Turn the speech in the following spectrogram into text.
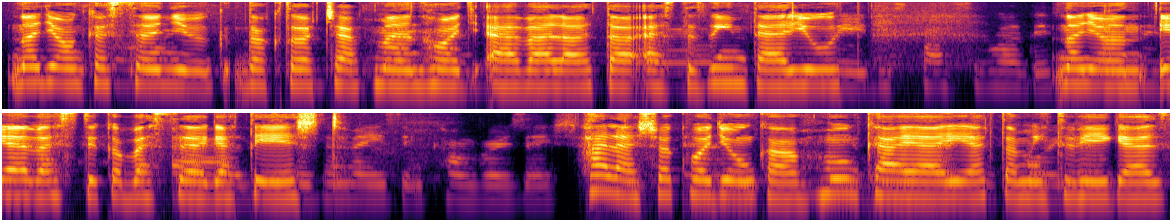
Nagyon köszönjük dr. Chapman, hogy elvállalta ezt az interjút. Nagyon élveztük a beszélgetést. Hálásak vagyunk a munkájáért, amit végez.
